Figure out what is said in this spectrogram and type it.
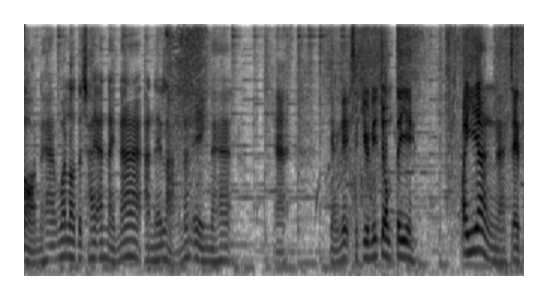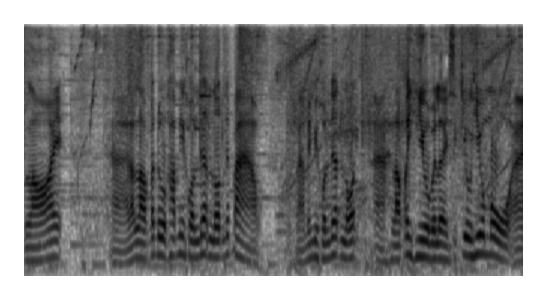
ก่อนนะฮะว่าเราจะใช้อันไหนหน้าอันไหนหลังนั่นเองนะฮะอะอย่างนี้สกิลนี้โจมตีเปี้ยงอะเจ็ดร้อยอ่าแล้วเราก็ดูครับมีคนเลือดลดหรือเปล่า อ่าไม่มีคนเลือดลดอ่าเราก็ฮิวไปเลยสกิลฮิวโมอ่า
